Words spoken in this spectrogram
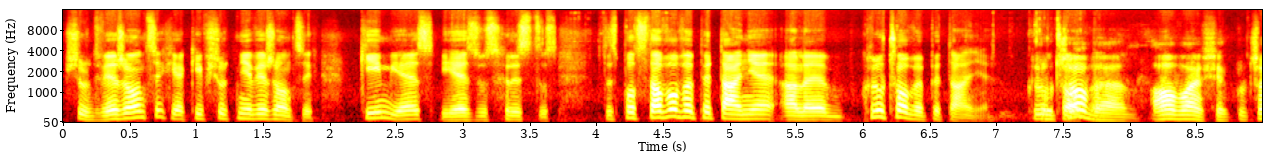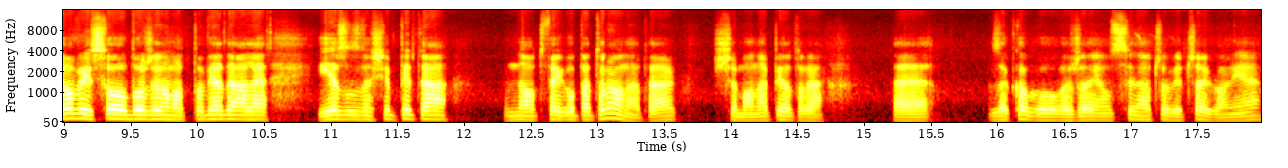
wśród wierzących, jak i wśród niewierzących. Kim jest Jezus Chrystus? To jest podstawowe pytanie, ale kluczowe pytanie. Kluczowe. O właśnie, kluczowe i Słowo Boże nam odpowiada, ale Jezus właśnie pyta no, Twojego patrona, tak? Szymona Piotra. E, za kogo uważają Syna Człowieczego, nie?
